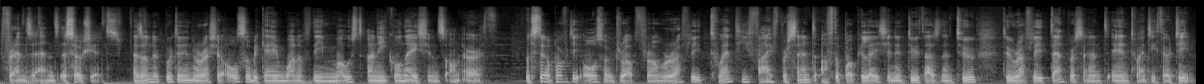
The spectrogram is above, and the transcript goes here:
friends and associates. As under Putin, Russia also became one of the most unequal nations on earth. But still, poverty also dropped from roughly 25% of the population in 2002 to roughly 10% in 2013.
